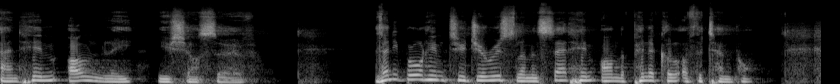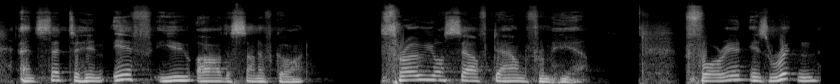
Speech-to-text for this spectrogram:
and him only you shall serve. Then he brought him to Jerusalem and set him on the pinnacle of the temple and said to him, If you are the Son of God, throw yourself down from here. For it is written,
